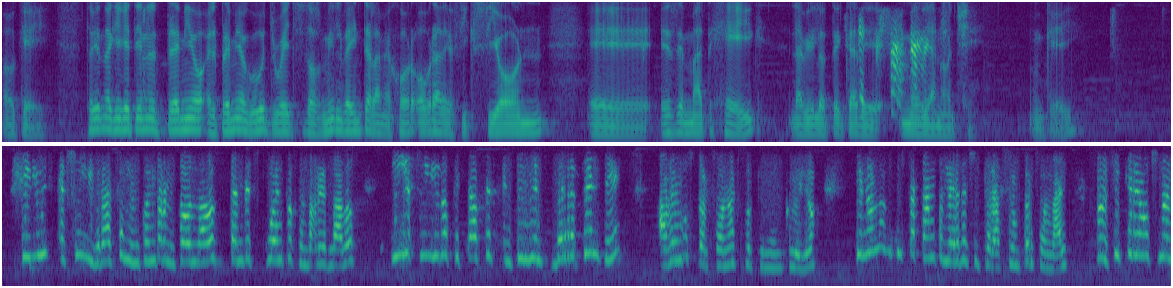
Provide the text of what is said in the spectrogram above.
Ok. Estoy viendo aquí que tiene el premio, el premio Goodreads 2020 a la mejor obra de ficción. eh, es de Matt Haig, La Biblioteca de. Medianoche. Ok. Sí, Luis, es un librazo, lo encuentran en todos lados, está en descuentos en varios lados, y es un libro que te hace sentir bien. De repente, habemos personas, porque me incluyo, que no nos gusta tanto leer de superación personal, pero sí queremos una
